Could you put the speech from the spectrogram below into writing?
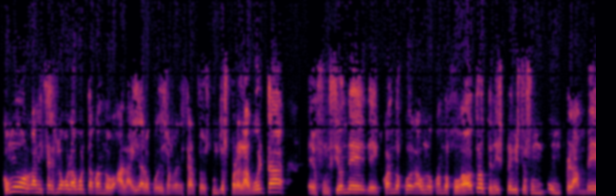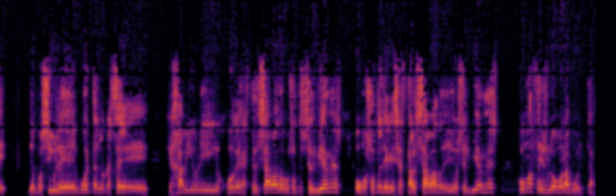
¿Cómo organizáis luego la vuelta cuando a la ida lo podéis organizar todos juntos? Para la vuelta, en función de, de cuándo juega uno, cuándo juega otro, ¿tenéis previstos un, un plan B de posible vuelta? Yo qué sé, eh, que Javi y Uri jueguen hasta el sábado, vosotros el viernes, o vosotros lleguéis hasta el sábado y ellos el viernes. ¿Cómo hacéis luego la vuelta?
